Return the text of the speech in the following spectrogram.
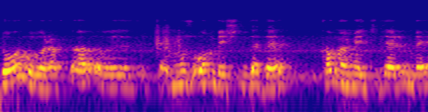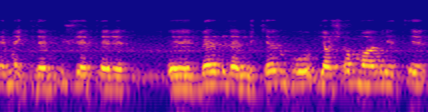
Doğal olarak da e, Temmuz 15'inde de kamu emeklilerin ve emeklilerin ücretleri e, belirlenirken bu yaşam maliyeti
